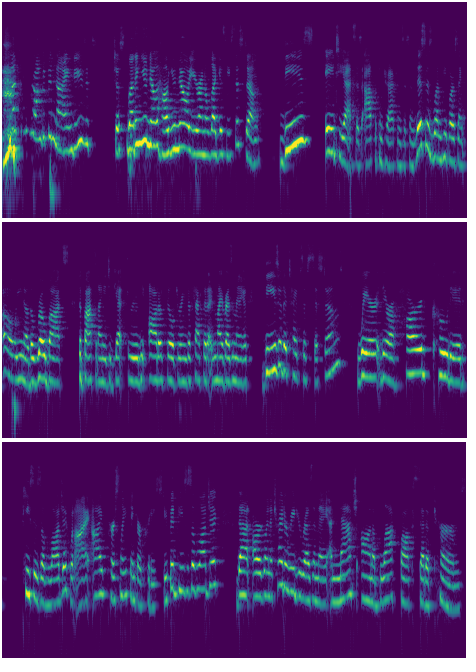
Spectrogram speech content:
nothing wrong with the 90s it's just letting you know how you know you're on a legacy system. These ATS as applicant tracking systems. This is when people are saying, oh, you know, the robots, the bots that I need to get through, the auto filtering, the fact that in my resume, these are the types of systems where there are hard coded pieces of logic, what I, I personally think are pretty stupid pieces of logic that are going to try to read your resume and match on a black box set of terms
